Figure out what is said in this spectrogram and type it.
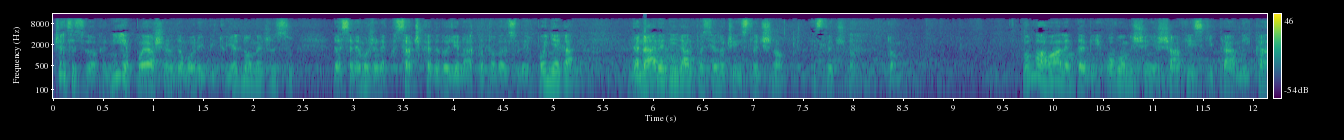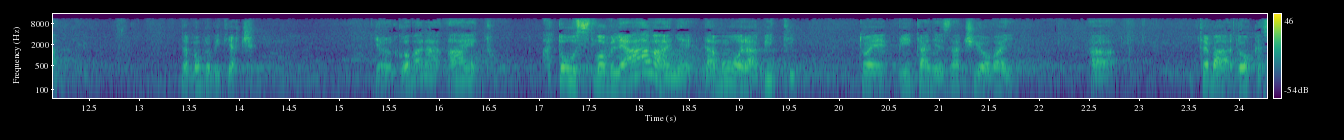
Četiri svjedoka. Nije pojašeno da moraju biti u jednom međusu, da se ne može neko sačka da dođe nakon toga da se po njega, da naredi dan posvjedoči i slično, i slično tome. Wallahu alem da bi ovo mišljenje šafijskih pravnika da moglo biti jače. Jer odgovara ajetu. A to uslovljavanje da mora biti, to je pitanje, znači ovaj, a, treba dokaz,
